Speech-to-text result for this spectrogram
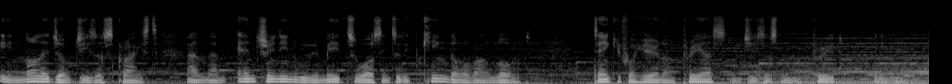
a knowledge of Jesus Christ and an entering in will be made to us into the kingdom of our Lord. Thank you for hearing our prayers. In Jesus' name we prayed. Amen.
